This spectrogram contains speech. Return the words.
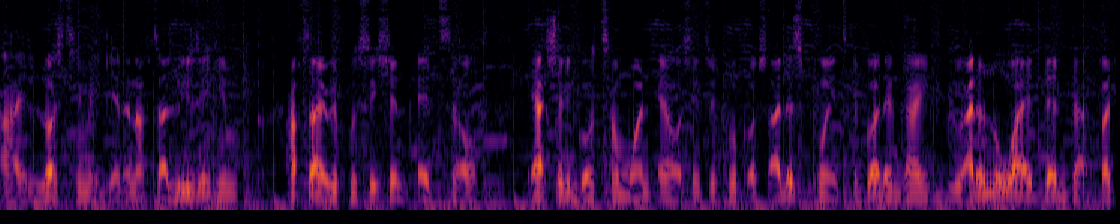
I lost him again. And after losing him after I repositioned itself it actually got someone else into focus. So at this point it got a guy in blue. I don't know why I did that but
